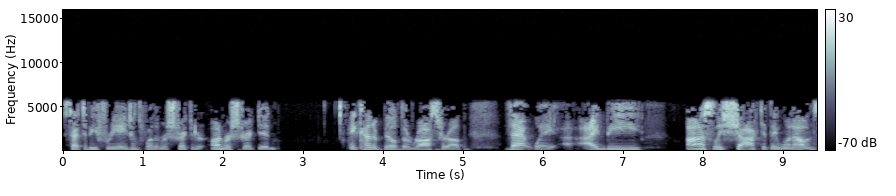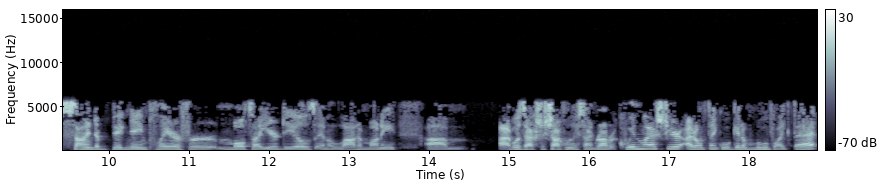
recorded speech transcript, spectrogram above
set to be free agents, whether restricted or unrestricted, and kind of build the roster up that way. I'd be honestly shocked if they went out and signed a big name player for multi year deals and a lot of money. Um, I was actually shocked when they signed Robert Quinn last year. I don't think we'll get a move like that.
